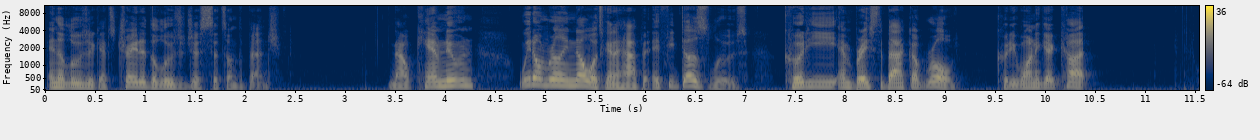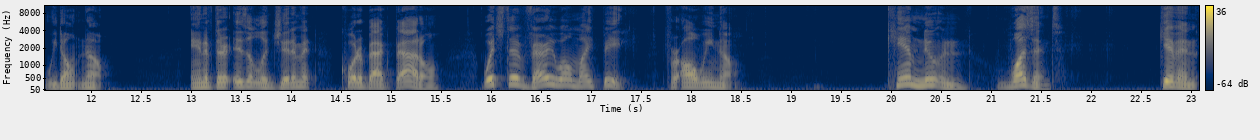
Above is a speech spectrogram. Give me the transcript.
and the loser gets traded. The loser just sits on the bench. Now, Cam Newton, we don't really know what's going to happen if he does lose. Could he embrace the backup role? Could he want to get cut? We don't know. And if there is a legitimate quarterback battle, which there very well might be, for all we know, Cam Newton wasn't given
